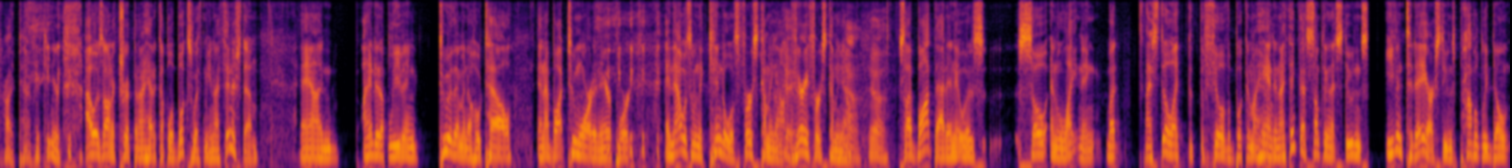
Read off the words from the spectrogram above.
probably 10 or 15 years. I was on a trip and I had a couple of books with me and I finished them and I ended up leaving two of them in a hotel and I bought two more at an airport. and that was when the Kindle was first coming out, very first coming out. yeah yeah So I bought that and it was so enlightening, but I still like the, the feel of the book in my hand. And I think that's something that students, even today, our students probably don't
